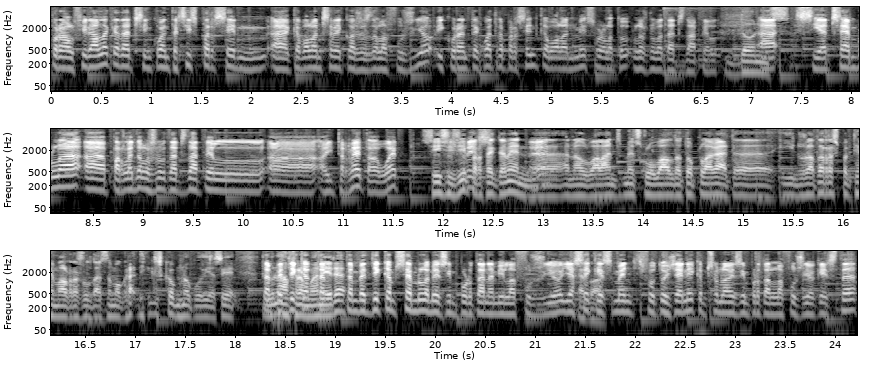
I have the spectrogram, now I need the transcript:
però al final ha quedat 56% eh, que volen saber coses de la fusió i 44% que volen més sobre la, les novetats d'Apple. Doncs- Eh, si et sembla, eh, parlem de les novetats d'Apple eh, a internet, a la web. Sí, sí, sí, perfectament, eh? Eh? en el balanç més global de tot plegat, eh, i nosaltres respectem els resultats democràtics com no podia ser d'una altra que, manera. tam, també et dic que em sembla més important a mi la fusió. Ja sé que és menys fotogènic, em sembla més important la fusió aquesta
